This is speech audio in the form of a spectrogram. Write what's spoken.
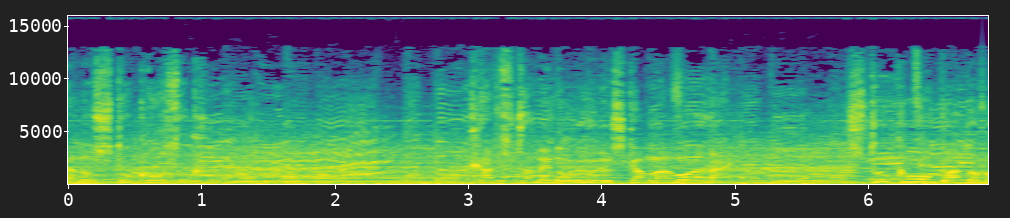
夜の首都高速。勝つためのルールしか守らない。首都高バトル。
